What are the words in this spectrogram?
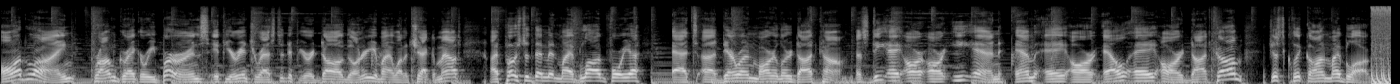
online from Gregory Berns. If you're interested, if you're a dog owner, you might want to check them out. I posted them in my blog for you at uh, darrenmarlar.com. That's D-A-R-R-E-N-M-A-R-L-A-R dot. Just click on my blog.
